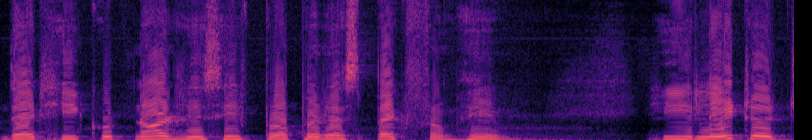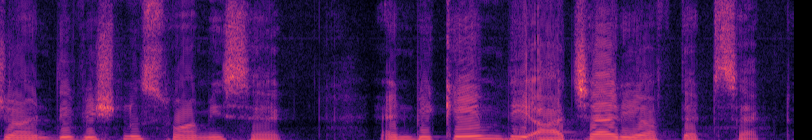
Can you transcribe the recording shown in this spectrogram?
that he could not receive proper respect from him, he later joined the Vishnu Swami sect and became the Acharya of that sect.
